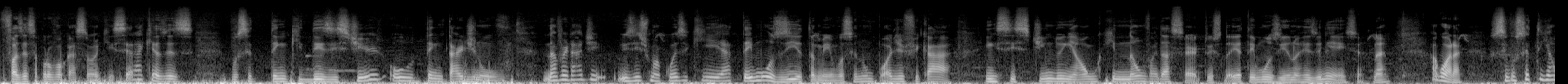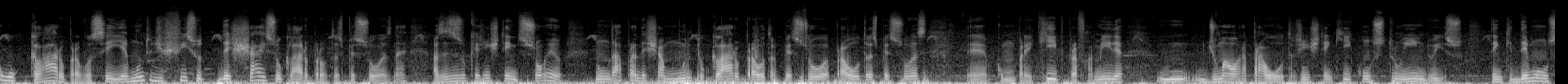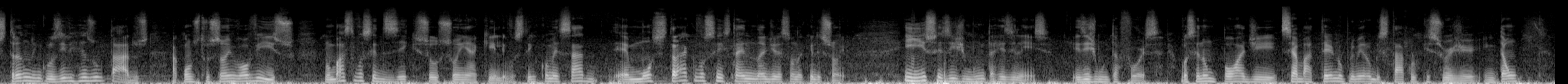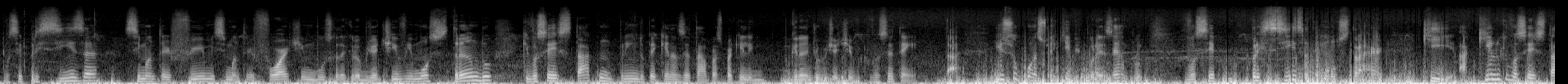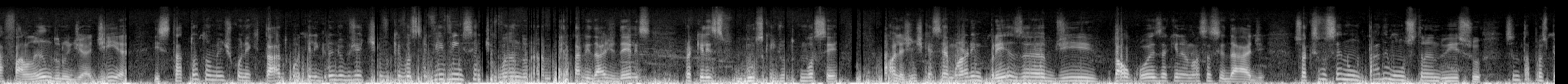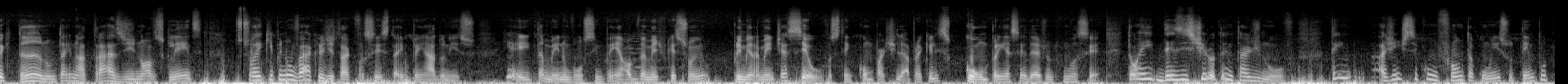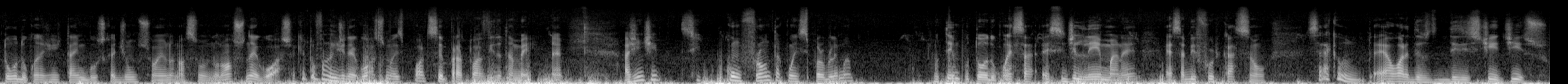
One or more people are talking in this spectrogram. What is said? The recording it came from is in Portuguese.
fazer essa provocação aqui. Será que às vezes você tem que desistir ou tentar de novo? Na verdade, existe uma coisa que é a teimosia também. Você não pode ficar insistindo em algo que não vai dar certo. Isso daí é teimosia, não é resiliência, né? Agora, se você tem algo claro para você e é muito difícil deixar isso claro para outras pessoas, né? Às vezes o que a gente tem de sonho não dá para deixar muito claro para outra pessoa, para outras pessoas, é, como para a equipe, para a família, de uma hora para outra. A gente tem que ir construindo isso tem que ir demonstrando inclusive resultados. A construção envolve isso. Não basta você dizer que o seu sonho é aquele, você tem que começar a é, mostrar que você está indo na direção daquele sonho. E isso exige muita resiliência, exige muita força. Você não pode se abater no primeiro obstáculo que surgir. Então, você precisa se manter firme, se manter forte em busca daquele objetivo e mostrando que você está cumprindo pequenas etapas para aquele grande objetivo que você tem. Tá? Isso com a sua equipe, por exemplo, você precisa demonstrar que aquilo que você está falando no dia a dia está totalmente conectado com aquele grande objetivo que você vive incentivando na mentalidade deles para que eles busquem junto com você. Olha, a gente quer ser a maior empresa de tal coisa aqui na nossa cidade. Só que se você não está demonstrando isso, você não está prospectando, não está indo atrás de novos clientes, sua equipe não vai acreditar que você está empenhado nisso. E aí também não vão se empenhar, obviamente, porque sonho primeiramente é seu. Você tem que compartilhar para que eles comprem essa ideia junto com você. Então aí desistir ou tentar de novo. Tem, a gente se confronta com isso o tempo todo quando a gente está em busca de um sonho no nosso, no nosso negócio. Aqui eu estou falando de negócio, mas pode ser para a tua vida também. Né? A gente se confronta com esse problema o tempo todo, com essa, esse dilema, né? essa bifurcação. Será que eu, é a hora de desistir disso?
